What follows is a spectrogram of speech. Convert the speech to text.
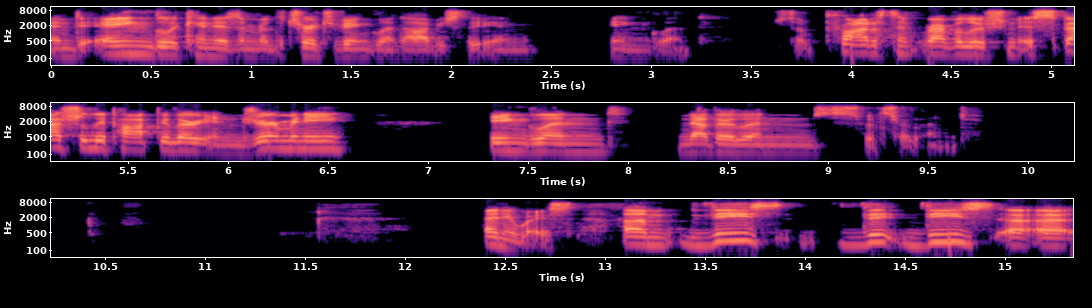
And Anglicanism, or the Church of England, obviously in England. So Protestant Revolution, especially popular in Germany, England, Netherlands, Switzerland anyways, um, these the, these uh, uh,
